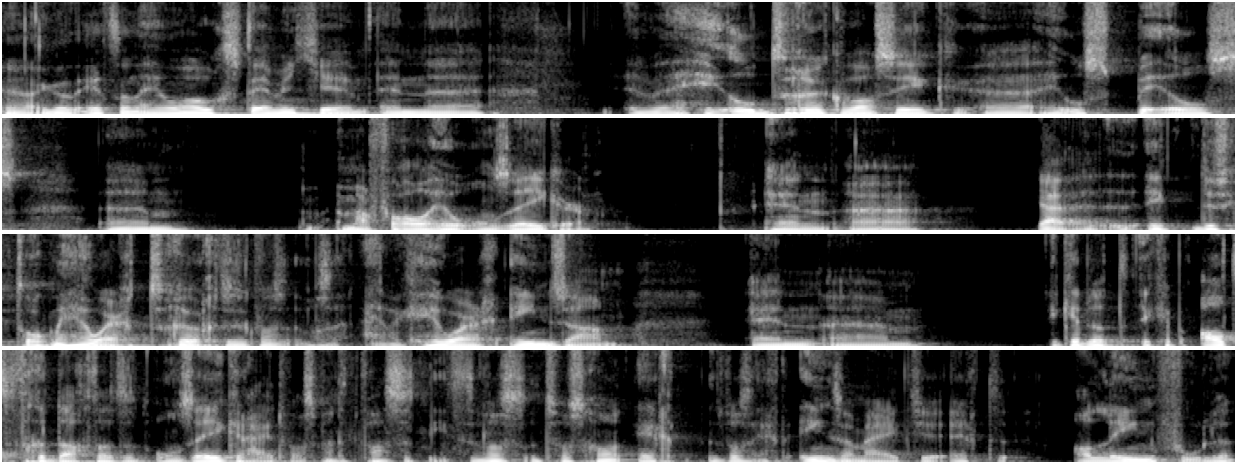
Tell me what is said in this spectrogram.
Ja, ik had echt zo'n heel hoog stemmetje. En eh, heel druk was ik, eh, heel speels, ehm, maar vooral heel onzeker. En eh, ja, ik, dus ik trok me heel erg terug. Dus ik was, was eigenlijk heel erg eenzaam. En ehm, ik, heb dat, ik heb altijd gedacht dat het onzekerheid was, maar dat was het niet. Het was, het was gewoon echt, het was echt eenzaamheid. Je echt alleen voelen.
